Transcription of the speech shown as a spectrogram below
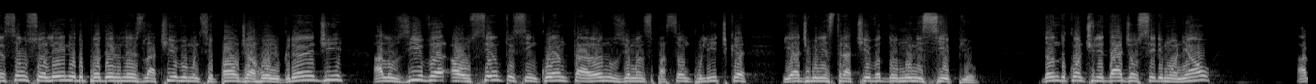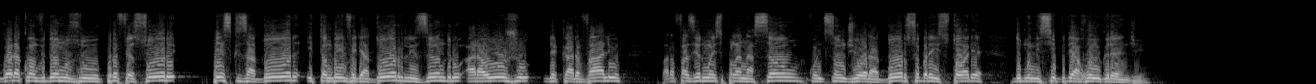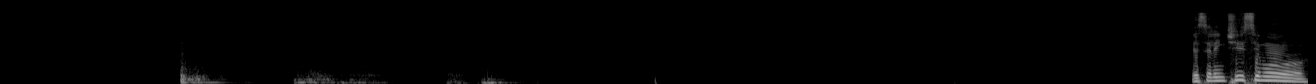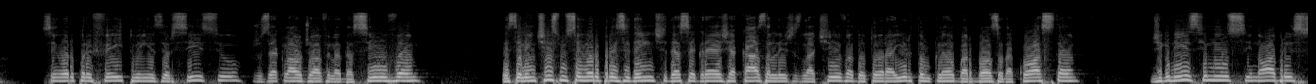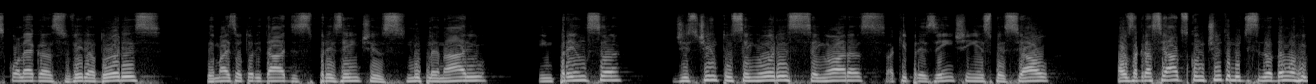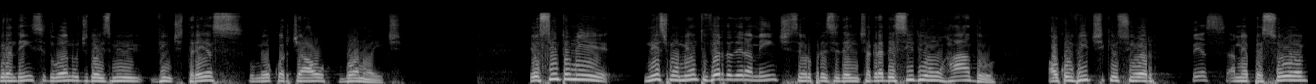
Sessão solene do Poder Legislativo Municipal de Arroio Grande, alusiva aos 150 anos de emancipação política e administrativa do município. Dando continuidade ao cerimonial, agora convidamos o professor, pesquisador e também vereador Lisandro Araújo de Carvalho para fazer uma explanação, condição de orador, sobre a história do município de Arroio Grande. Excelentíssimo senhor prefeito em exercício, José Cláudio Ávila da Silva, excelentíssimo senhor presidente dessa egrégia Casa Legislativa, doutor Ayrton Cléo Barbosa da Costa, digníssimos e nobres colegas vereadores, demais autoridades presentes no plenário, imprensa, distintos senhores, senhoras, aqui presente em especial, aos agraciados com o título de cidadão rio-grandense do ano de 2023, o meu cordial boa noite. Eu sinto-me, neste momento, verdadeiramente, senhor presidente, agradecido e honrado ao convite que o senhor fez à minha pessoa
